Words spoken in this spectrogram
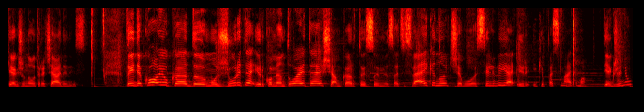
kiek žinau, trečiadieniais. Tai dėkoju, kad mus žiūrite ir komentuojate. Šiam kartui su jumis atsisveikinu. Čia buvo Silvija ir iki pasimatymo. Tiek žinių.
